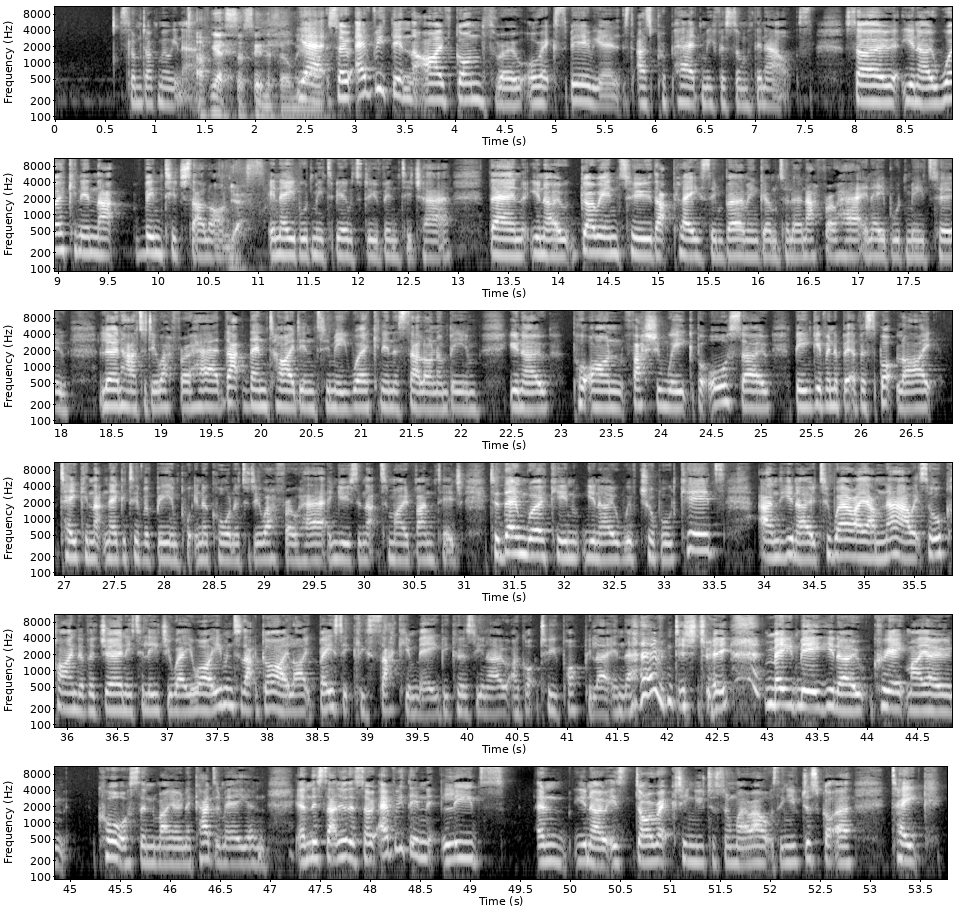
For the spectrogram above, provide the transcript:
slumdog millionaire Oh, yes, I've seen the film. yeah, so everything that I've gone through or experienced has prepared me for something else. So, you know, working in that vintage salon Yes. enabled me to be able to do vintage hair. Then, you know, going to that place in Birmingham to learn Afro hair enabled me to learn how to do Afro hair. That then tied into me working in the salon and being, you know, put on Fashion Week, but also being given a bit of a spotlight taking that negative of being put in a corner to do afro hair and using that to my advantage. To then working you know with troubled kids and you know to where i am now it's all kind of a journey to lead you where you are. Even to that guy like basically sacking me because you know i got too popular in the hair industry made me you know create my own course and my own academy and and this that and the other. So everything leads and you know is directing you to somewhere else and you've just got to take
